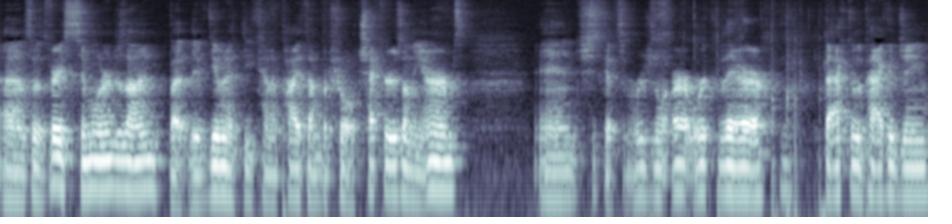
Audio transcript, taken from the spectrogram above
Um, so it's very similar in design, but they've given it the kind of Python Patrol checkers on the arms, and she's got some original artwork there. Back of the packaging,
